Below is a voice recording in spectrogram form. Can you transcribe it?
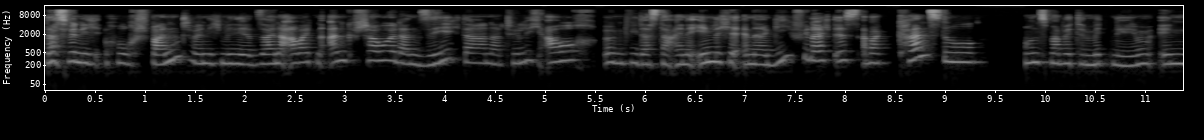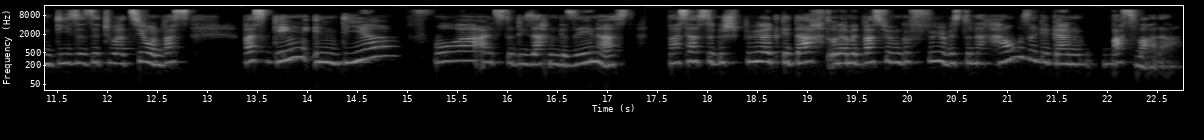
Das finde ich hochspannend. Wenn ich mir seine Arbeiten anschaue, dann sehe ich da natürlich auch irgendwie, dass da eine ähnliche Energie vielleicht ist. Aber kannst du uns mal bitte mitnehmen in diese Situation? Was, was ging in dir vor, als du die Sachen gesehen hast? Was hast du gespürt, gedacht oder mit was für einem Gefühl bist du nach Hause gegangen? Was war da?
